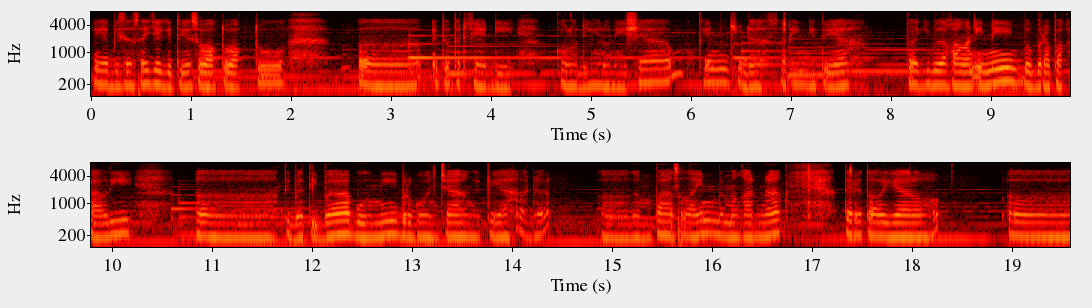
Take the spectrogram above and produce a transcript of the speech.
ya bisa saja gitu ya sewaktu-waktu uh, itu terjadi. Kalau di Indonesia mungkin sudah sering gitu ya. Lagi belakangan ini beberapa kali eh, tiba-tiba bumi bergoncang gitu ya. Ada uh, gempa selain memang karena teritorial uh,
